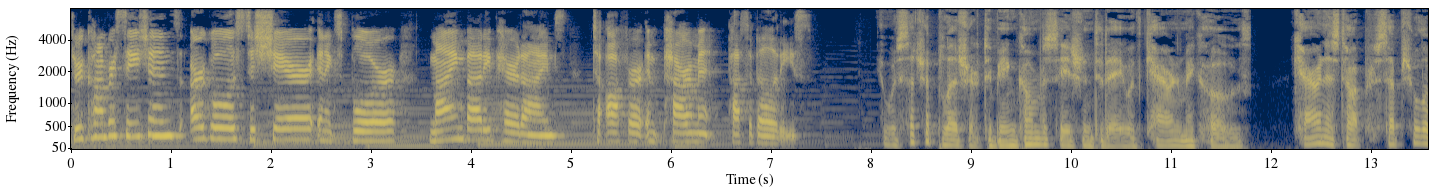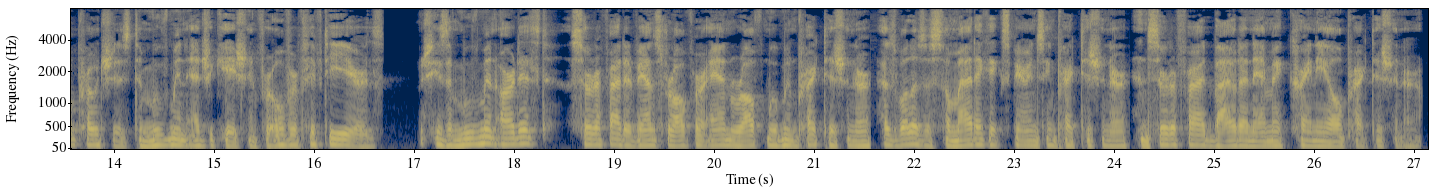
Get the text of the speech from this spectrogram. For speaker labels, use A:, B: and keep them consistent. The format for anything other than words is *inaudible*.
A: Through conversations, our goal is to share and explore mind body paradigms to offer empowerment possibilities.
B: It was such a pleasure to be in conversation today with Caryn McHose. Caryn has taught perceptual approaches to movement education for over 50 years. She's a movement artist, certified advanced Rolfer and Rolf movement practitioner, as well as a somatic experiencing practitioner and certified biodynamic cranial practitioner.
